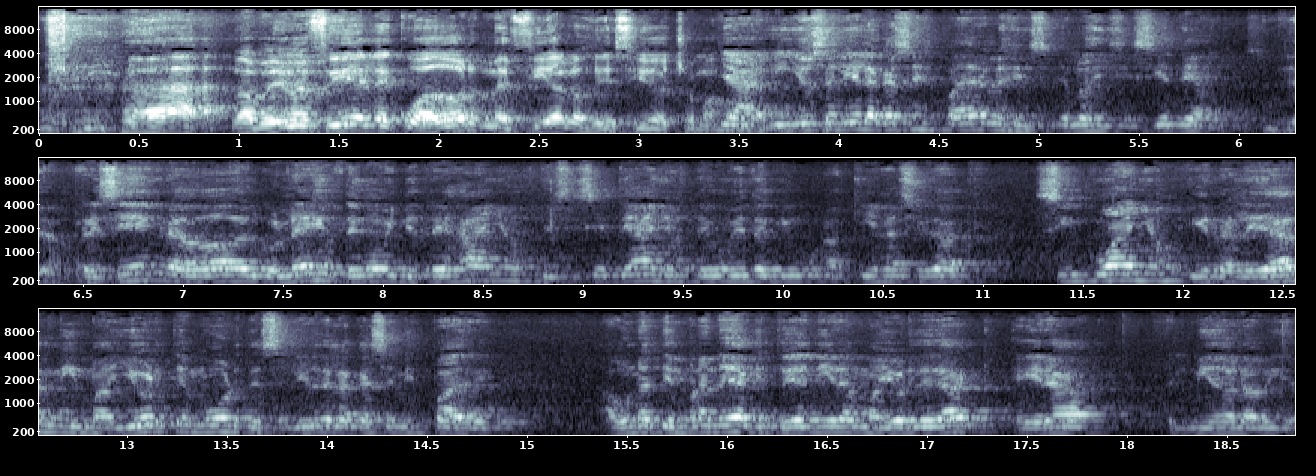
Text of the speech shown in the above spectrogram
No, pero yo me fui del Ecuador, me fui a los 18 más o ya, menos. y yo salí de la casa de mis padres a los, 10 a los 17 años. Ya. Recién graduado del colegio, tengo 23 años, 17 años, tengo viviendo aquí, aquí en la ciudad 5 años y en realidad mi mayor temor de salir de la casa de mis padres a una temprana edad que todavía ni era mayor de edad era el miedo a la vida.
